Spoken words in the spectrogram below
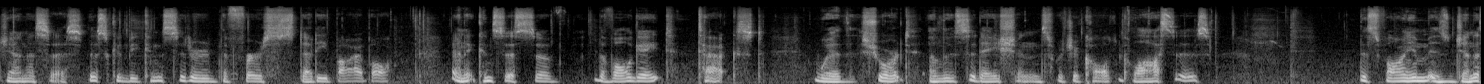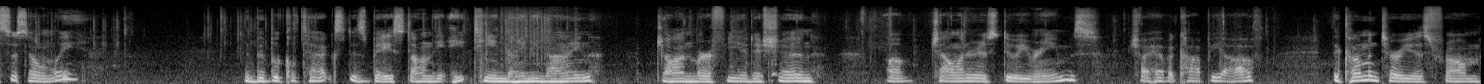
Genesis. This could be considered the first study Bible, and it consists of the Vulgate text with short elucidations, which are called glosses. This volume is Genesis only, the biblical text is based on the 1899 John Murphy edition of Challoner's Douay-Rheims, which I have a copy of. The commentary is from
